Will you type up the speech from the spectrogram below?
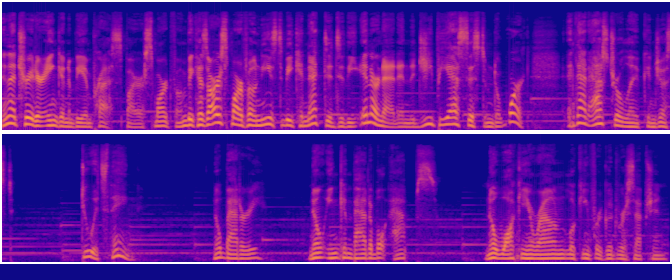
And that trader ain't gonna be impressed by our smartphone because our smartphone needs to be connected to the internet and the GPS system to work. And that astrolabe can just do its thing. No battery, no incompatible apps, no walking around looking for good reception.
